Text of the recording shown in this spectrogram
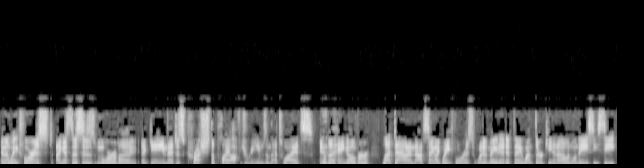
And then Wake Forest, I guess this is more of a, a game that just crushed the playoff dreams, and that's why it's in the hangover letdown. And not saying like Wake Forest would have made it if they went 13 and 0 and won the ACC,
